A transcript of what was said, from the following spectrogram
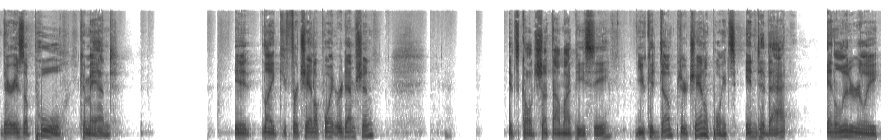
there is a pull command it like for channel point redemption it's called shut down my pc you could dump your channel points into that and literally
